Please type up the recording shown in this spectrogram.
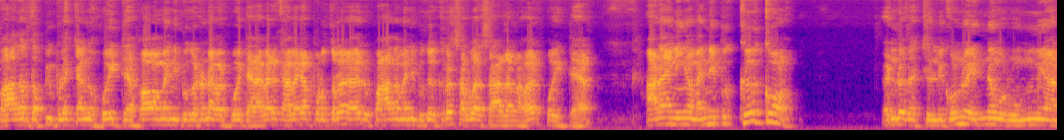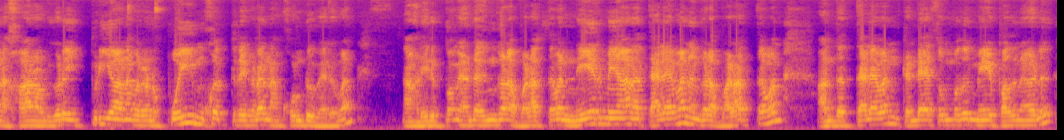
பாதர் தப்பி பிழைச்சாங்க போயிட்டார். பாவ மன்னிப்பு கேட்டோன்னு அவர் போயிட்டார். அவருக்கு அவரை பொறுத்தவரை அவர் பாத மன்னிப்பு கேட்குற சர்வசாதாரண அவர் போயிட்டார். ஆனால் நீங்கள் மன்னிப்பு கேட்கணும். என்பதை சொல்லிக்கொண்டு என்ன ஒரு உண்மையான காணொலியோட இப்படியானவர்களோட பொய் முகத்திரைகளை நான் கொண்டு வருவேன். நாங்கள் இருப்போம். என்ற எங்களை வளர்த்தவன் நேர்மையான தலைவன் எங்களை வளர்த்தவன். அந்த தலைவன் ரெண்டாயிரத்தி ஒன்பது மே பதினேழு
